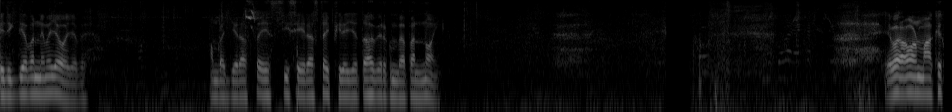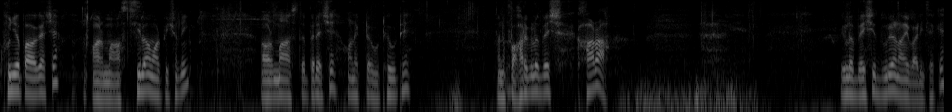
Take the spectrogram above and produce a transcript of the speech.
এদিক দিয়ে আবার নেমে যাওয়া যাবে। আমরা যে রাস্তায় এসছি, সেই রাস্তায় ফিরে যেতে হবে, এরকম ব্যাপার নয়। এবার আমার মাকে খুঁজে পাওয়া গেছে। আমার মা আসছিল আমার পিছনেই। আমার মা আসতে পেরেছে, অনেকটা উঠে উঠে। মানে পাহাড়গুলো বেশ খাড়া। এগুলো বেশি দূরে নয় বাড়ি থেকে,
